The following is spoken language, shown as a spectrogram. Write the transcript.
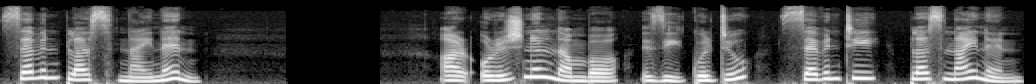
7 plus 9n. Our original number is equal to 70 plus 9n.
